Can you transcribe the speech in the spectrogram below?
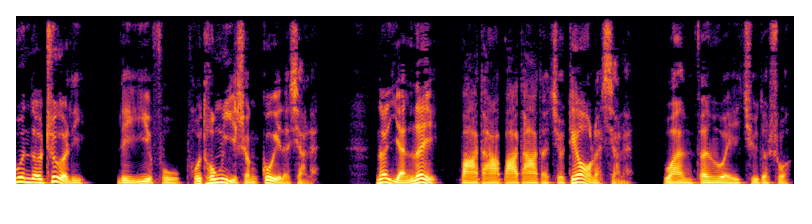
问到这里，李义府扑通一声跪了下来，那眼泪吧嗒吧嗒的就掉了下来，万分委屈的说：“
